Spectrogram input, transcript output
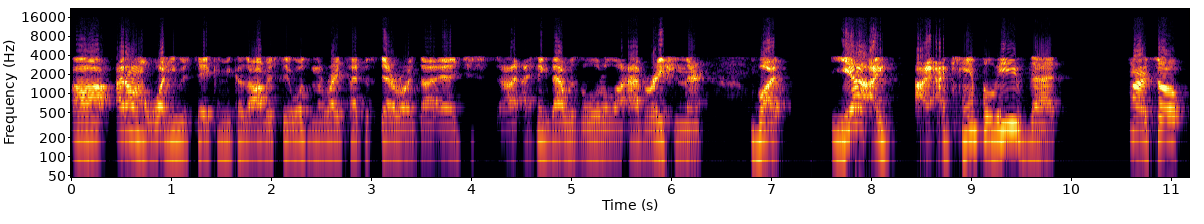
Uh, I don't know what he was taking because obviously it wasn't the right type of steroids. I, I just I, I think that was a little aberration there, but yeah, I I, I can't believe that. All right, so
